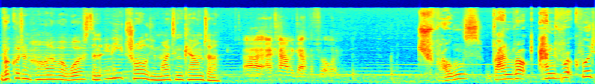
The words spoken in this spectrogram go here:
Rookwood and Harlow are worse than any troll you might encounter. I, I kind of got the feeling. Trolls? Ranrock and Rookwood?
